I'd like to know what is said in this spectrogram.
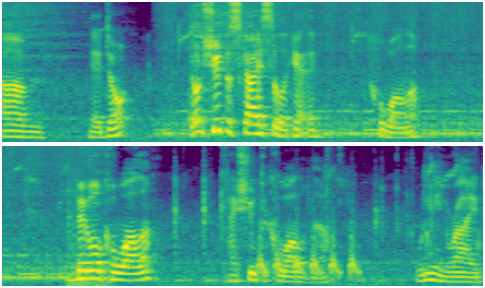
Um, yeah, don't don't shoot the sky silicate koala. Big old koala. Can I shoot the koala though? What do you mean ride?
